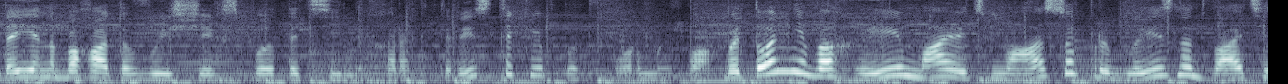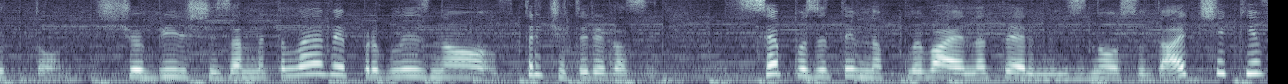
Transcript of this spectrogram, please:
дає набагато вищі експлуатаційні характеристики платформи ваг. Бетонні ваги мають масу приблизно 20 тонн, що більше за металеві приблизно в 3-4 рази. Це позитивно впливає на термін зносу датчиків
